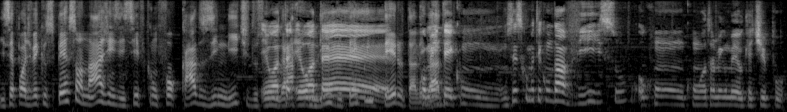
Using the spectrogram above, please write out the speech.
E você pode ver que os personagens em si ficam focados e nítidos Eu até, eu até o tempo inteiro, tá ligado? comentei com. Não sei se comentei com o Davi isso ou com, com outro amigo meu, que é tipo.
